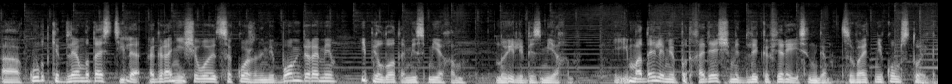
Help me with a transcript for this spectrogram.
а куртки для мотостиля ограничиваются кожаными бомберами и пилотами с мехом, ну или без меха, и моделями, подходящими для коферейсинга с воротником стойкой.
